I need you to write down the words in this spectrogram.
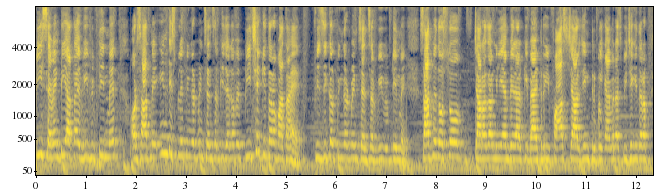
P70 आता है V15 में और साथ में इन डिस्प्ले फिंगरप्रिंट सेंसर की जगह पे पीछे की तरफ़ आता है फ़िज़िकल फिंगरप्रिंट सेंसर V15 में। साथ में दोस्तों 4000 हज़ार मिली की battery fast charging triple cameras पीछे की तरफ़।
